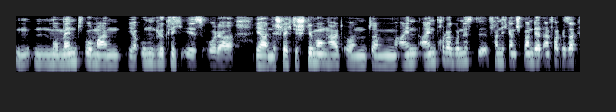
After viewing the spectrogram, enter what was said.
ein Moment, wo man ja unglücklich ist oder ja eine schlechte Stimmung hat. Und ähm, ein, ein Protagonist äh, fand ich ganz spannend, der hat einfach gesagt,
